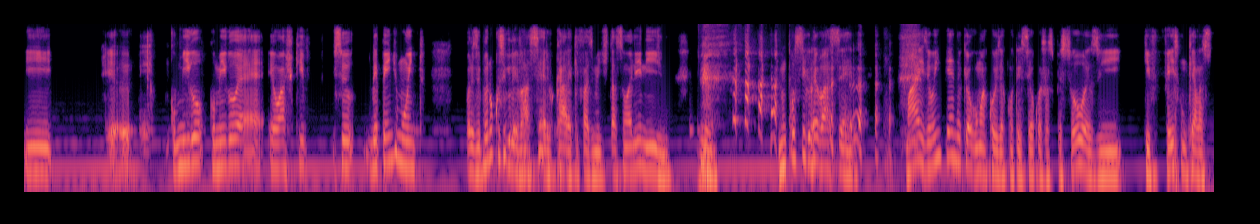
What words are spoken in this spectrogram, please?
E eu- eu- comigo, comigo é, eu acho que isso depende muito. Por exemplo, eu não consigo levar a sério o cara que faz meditação alienígena. não consigo levar a sério. Mas eu entendo que alguma coisa aconteceu com essas pessoas e que fez com que elas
